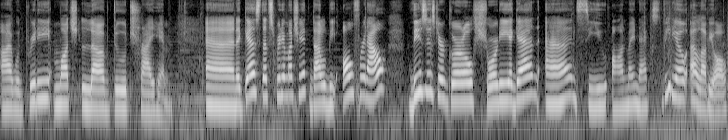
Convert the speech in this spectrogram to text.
I would pretty much love to try him. And I guess that's pretty much it. That'll be all for now. This is your girl Shorty again and see you on my next video. I love you all.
